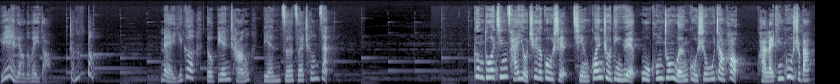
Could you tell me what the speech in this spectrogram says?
月亮的味道真棒！每一个都边尝边啧啧称赞。更多精彩有趣的故事，请关注订阅“悟空中文故事屋”账号，快来听故事吧！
